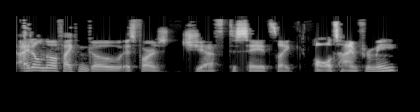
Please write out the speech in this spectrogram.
I don't know if I can go as far as Jeff to say it's like all time for me.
